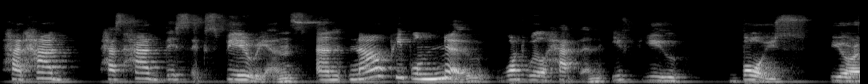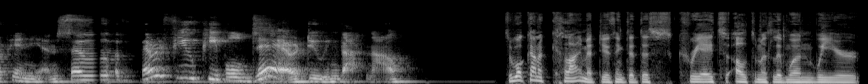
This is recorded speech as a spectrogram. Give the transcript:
had had has had this experience and now people know what will happen if you voice your opinion. So very few people dare doing that now. So what kind of climate do you think that this creates ultimately when we're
